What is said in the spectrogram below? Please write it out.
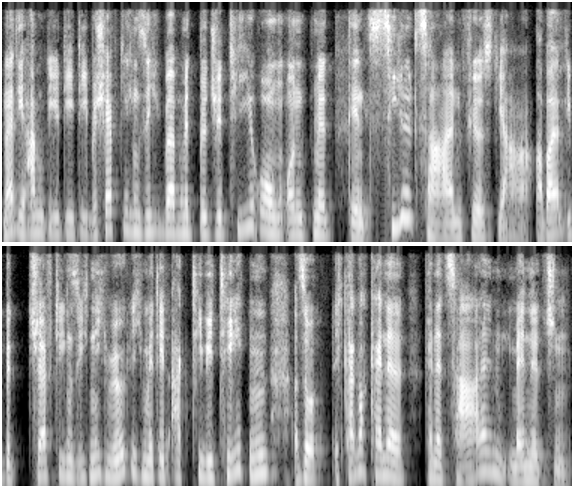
ne, die haben die, die, die beschäftigen sich über mit Budgetierung und mit den Zielzahlen fürs Jahr, aber die beschäftigen sich nicht wirklich mit den Aktivitäten. Also ich kann doch keine, keine Zahlen managen.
